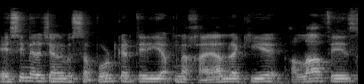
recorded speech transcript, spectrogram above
ऐसे मेरे चैनल को सपोर्ट करते रहिए अपना ख्याल रखिए। अल्लाह हाफिज़।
